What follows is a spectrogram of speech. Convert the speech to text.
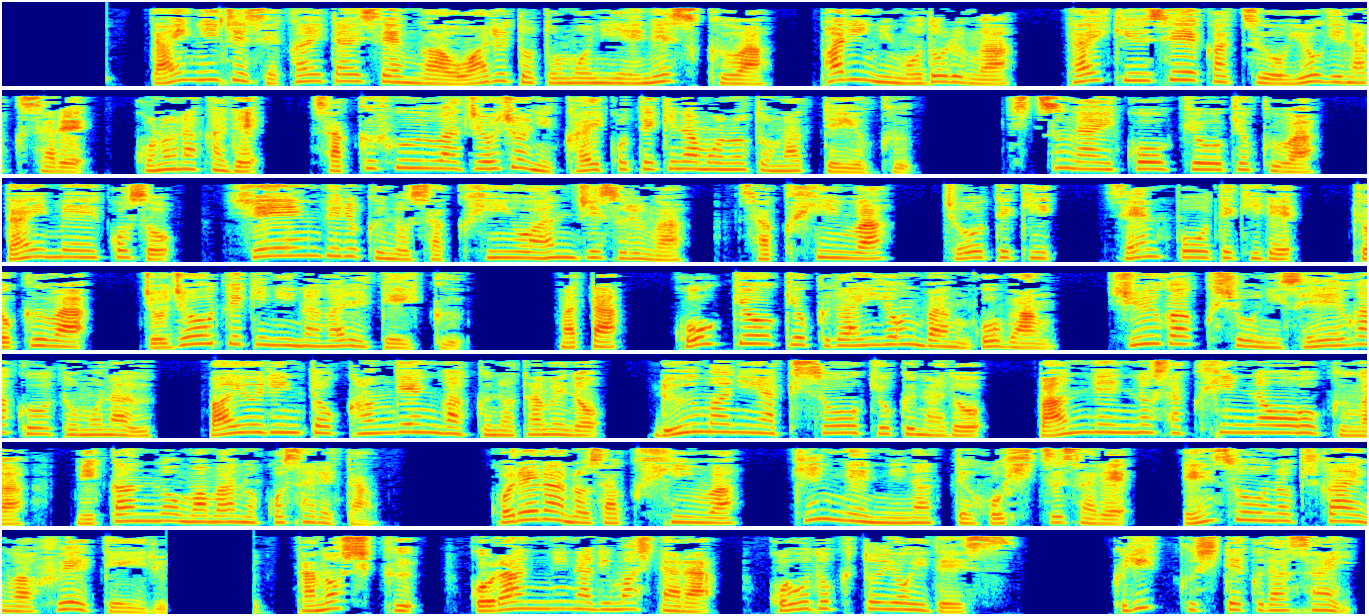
第二次世界大戦が終わるとともにエネスクはパリに戻るが、耐久生活を余儀なくされ、この中で作風は徐々に解雇的なものとなってゆく。室内交響曲は、題名こそ、シェーンベルクの作品を暗示するが、作品は、超的、先方的で、曲は、叙情的に流れていく。また、交響曲第4番5番、修学賞に声楽を伴う、バイオリンと管弦楽のための、ルーマニア奇想曲など、晩年の作品の多くが未完のまま残された。これらの作品は、近年になって保湿され、演奏の機会が増えている。楽しくご覧になりましたら、購読と良いです。クリックしてください。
